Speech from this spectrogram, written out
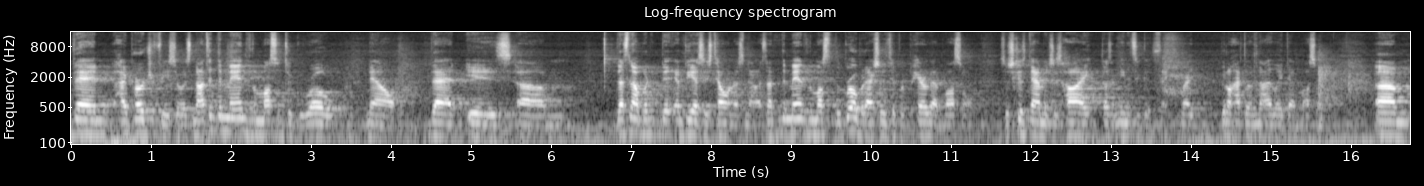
than hypertrophy. So it's not the demand of the muscle to grow now that is, um, that's not what the MPS is telling us now. It's not the demand of the muscle to grow, but actually to repair that muscle. So just because damage is high doesn't mean it's a good thing, right? We don't have to annihilate that muscle. Um,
